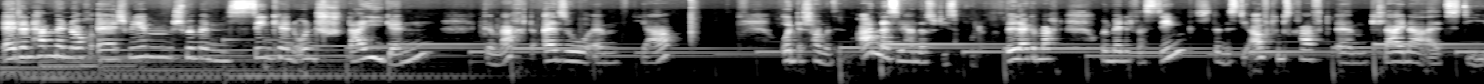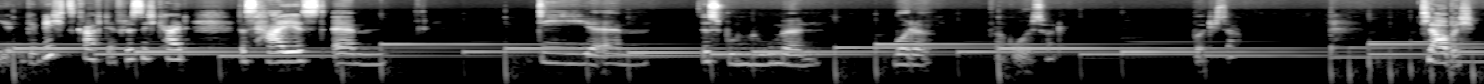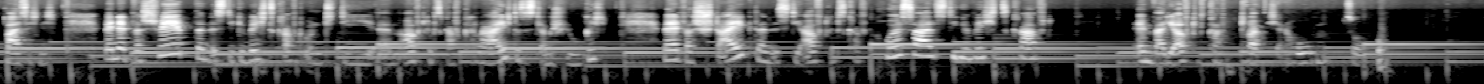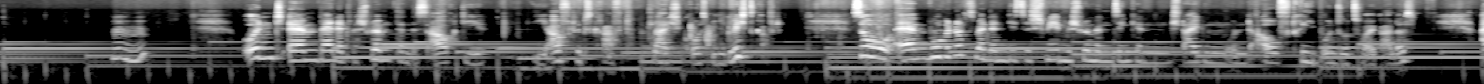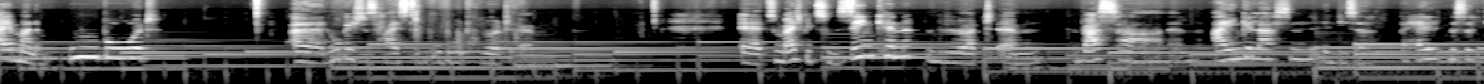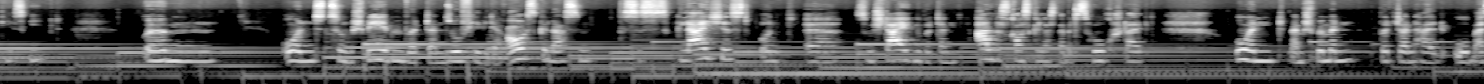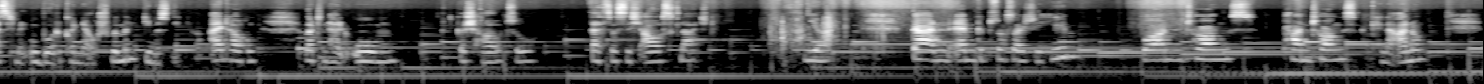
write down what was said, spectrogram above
Äh, dann haben wir noch äh, Schweben, Schwimmen, Sinken und Steigen gemacht. Also, ähm, ja. Und das schauen wir uns an. Also, wir haben da so diese Bilder gemacht. Und wenn etwas sinkt, dann ist die Auftriebskraft ähm, kleiner als die Gewichtskraft der Flüssigkeit. Das heißt, ähm, die, ähm, das Volumen wurde vergrößert. Würde ich sagen. Glaube ich, weiß ich nicht. Wenn etwas schwebt, dann ist die Gewichtskraft und die ähm, Auftriebskraft gleich. Das ist, glaube ich, logisch. Wenn etwas steigt, dann ist die Auftriebskraft größer als die Gewichtskraft. Ähm, weil die Auftriebskraft träumt sich nach oben. So. Mhm. Und ähm, wenn etwas schwimmt, dann ist auch die, die Auftriebskraft gleich groß wie die Gewichtskraft. So, ähm, wo benutzt man denn dieses Schweben, Schwimmen, Sinken, Steigen und Auftrieb und so Zeug alles? Einmal im U-Boot. Äh, logisch, das heißt, im U-Boot wird ähm, äh, zum Beispiel zum Sinken wird ähm, Wasser ähm, eingelassen in diese Behältnisse, die es gibt. Ähm, und zum Schweben wird dann so viel wieder rausgelassen, dass es gleich ist. Und äh, zum Steigen wird dann alles rausgelassen, damit es hochsteigt. Und beim Schwimmen wird dann halt oben, also ich meine, U-Boote können ja auch schwimmen, die müssen nicht nur eintauchen, wird dann halt oben geschaut, so, dass das sich ausgleicht. Ja. Dann ähm, gibt es noch solche Hebbontons, Pantons, keine Ahnung.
